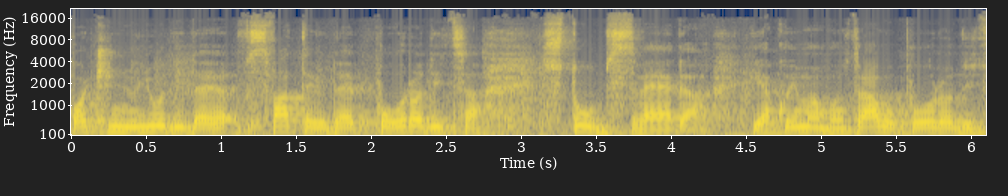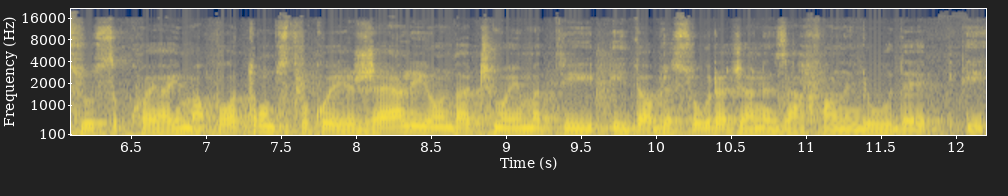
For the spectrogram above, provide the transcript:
počinju ljudi da shvataju da je porodica stub svega. I ako imamo zdravu porodicu koja ima potomstvo, koje želi, onda ćemo imati i dobre sugrađane, zahvalne ljude i.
